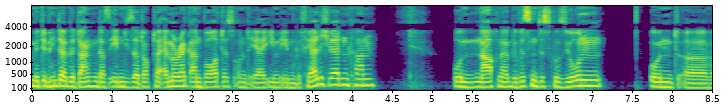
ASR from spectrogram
mit dem Hintergedanken, dass eben dieser Dr. Emmerich an Bord ist und er ihm eben gefährlich werden kann. Und nach einer gewissen Diskussion und äh,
